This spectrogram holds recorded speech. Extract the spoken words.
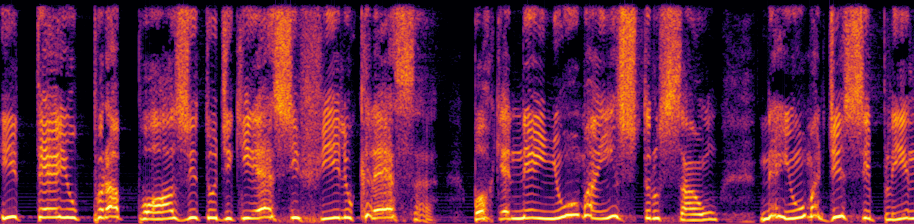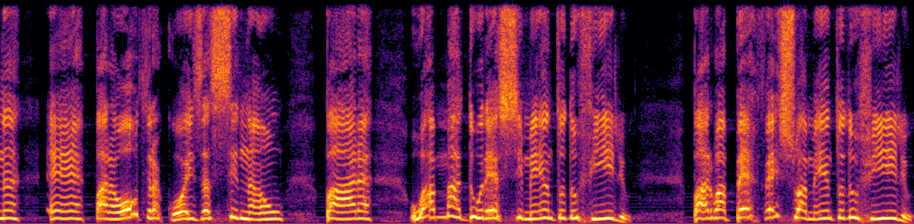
e tem o propósito de que esse filho cresça, porque nenhuma instrução, nenhuma disciplina é para outra coisa senão para o amadurecimento do filho, para o aperfeiçoamento do filho,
